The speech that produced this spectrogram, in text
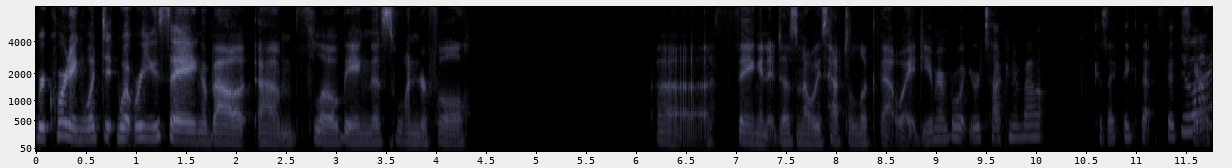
recording what did what were you saying about um flow being this wonderful uh thing and it doesn't always have to look that way? Do you remember what you were talking about? Because i think that fits Do here.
